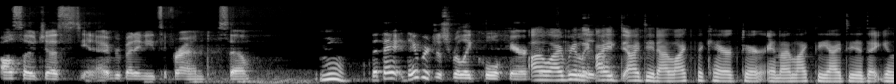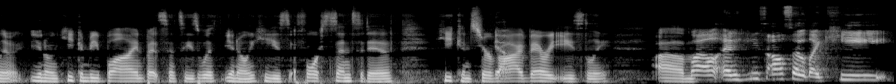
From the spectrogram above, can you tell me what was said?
also just you know everybody needs a friend. So, Yeah. but they they were just really cool characters. Oh, I really, I, liked I did. I liked the character, and I like the idea that you know, you know, he can be blind, but since he's with, you know, he's force sensitive, he can survive very easily. Um, Well, and he's also like he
